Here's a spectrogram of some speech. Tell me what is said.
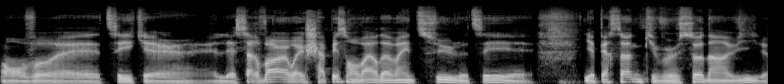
on va, euh, que le serveur va échapper son verre de vin dessus. Il y a personne qui veut ça dans la vie. Là.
